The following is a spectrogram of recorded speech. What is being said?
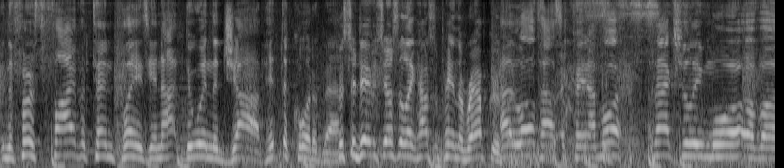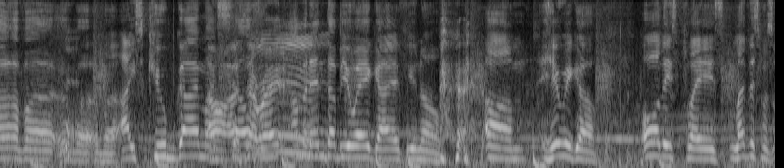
in the first five or ten plays, you're not doing the job. Hit the quarterback. Mr. Davis, you also like House of Pain, the rap group. I love House of Pain. I'm more. I'm actually more of a of a, of a, of a Ice Cube guy myself. Oh, is that right? I'm an NWA guy, if you know. Um, here we go. All these plays. Levis was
